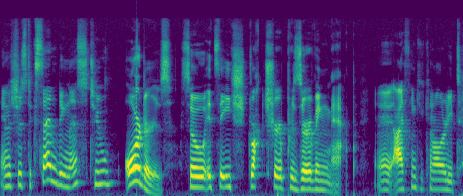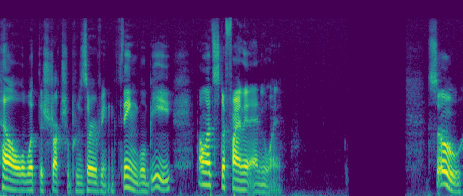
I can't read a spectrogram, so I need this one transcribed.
and it's just extending this to orders. So it's a structure preserving map. And I think you can already tell what the structure preserving thing will be, but let's define it anyway. So,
